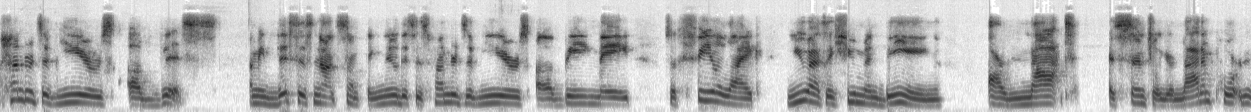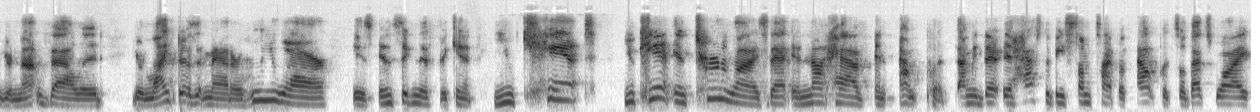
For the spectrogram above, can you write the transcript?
hundreds of years of this. I mean, this is not something new. This is hundreds of years of being made to feel like you as a human being are not essential. You're not important. You're not valid. Your life doesn't matter. Who you are is insignificant. You can't you can't internalize that and not have an output. I mean, there it has to be some type of output. So that's why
